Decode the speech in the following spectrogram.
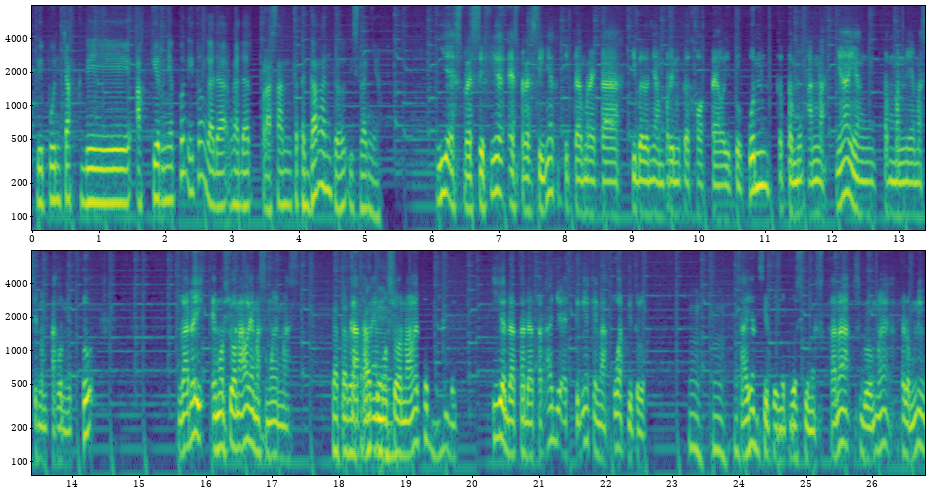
di puncak di akhirnya pun itu nggak ada nggak ada perasaan ketegangan tuh istilahnya Iya ekspresifnya ekspresinya ketika mereka tiba nyamperin ke hotel itu pun ketemu anaknya yang temennya masih enam tahun itu nggak ada emosionalnya mas semuanya mas ikatan aja ya. emosionalnya ada. iya data-datar aja actingnya kayak nggak kuat gitu loh Hmm, hmm, hmm. sayang sih itu menurut gue sih mas karena sebelumnya film ini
